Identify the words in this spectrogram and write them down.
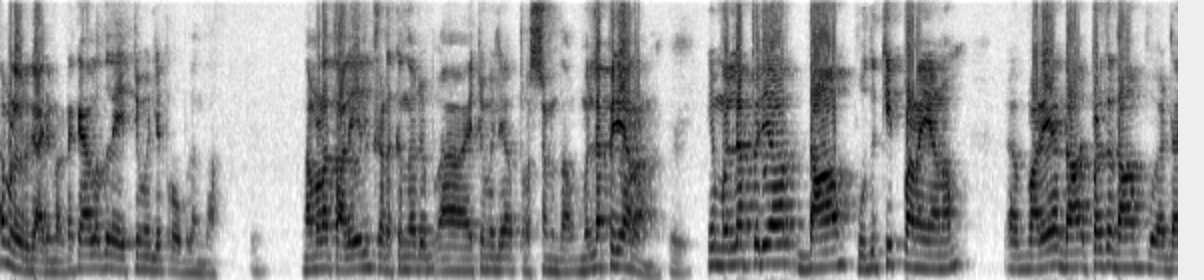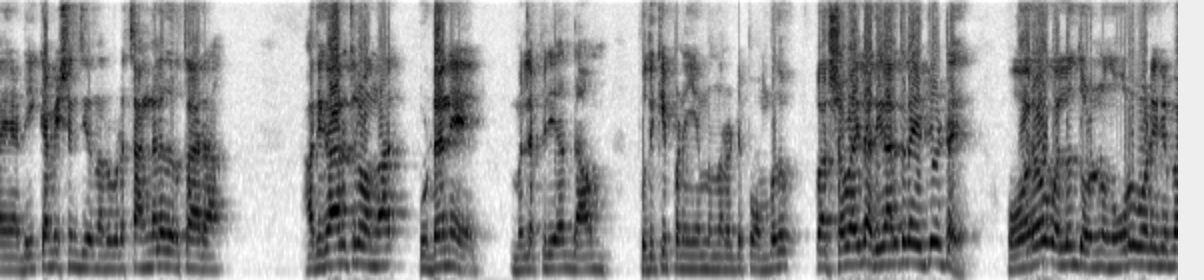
നമ്മളൊരു കാര്യം പറയട്ടെ കേരളത്തിലെ ഏറ്റവും വലിയ പ്രോബ്ലം എന്താ? നമ്മളെ തലയിൽ കിടക്കുന്ന ഒരു ഏറ്റവും വലിയ പ്രശ്നം എന്താ? മുല്ലപ്പെരിയാറാണ്. ഈ മുല്ലപ്പെരിയാർ ഡാം പുതുക്കി പണയണം. പഴയ ഡാം ഇപ്പോഴത്തെ ഡാം ഡീകമ്മീഷൻ ചെയ്യുന്നുണ്ട് ഇവിടെ ചങ്ങല തീർത്താരാ? അധികാരത്തിൽ വന്നാൽ ഉടനെ മുല്ലപ്പെരിയാർ ഡാം പുതുക്കി പണിയും എന്ന് പറഞ്ഞിട്ട് ഇപ്പോൾ ഒമ്പത് വർഷമായാലും അധികാരത്തിൽ ഏറ്റിട്ടെ ഓരോ കൊല്ലം തൊണ്ണൂ നൂറ് കോടി രൂപ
